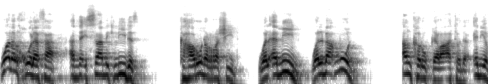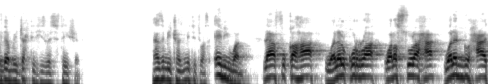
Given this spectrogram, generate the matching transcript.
ولا الخلفاء and the Islamic leaders كهارون الرشيد والأمين والمأمون أنكروا قراءته that any of them rejected his recitation it hasn't been transmitted to us anyone لا فقهاء ولا القراء ولا الصلحاء ولا النحاة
